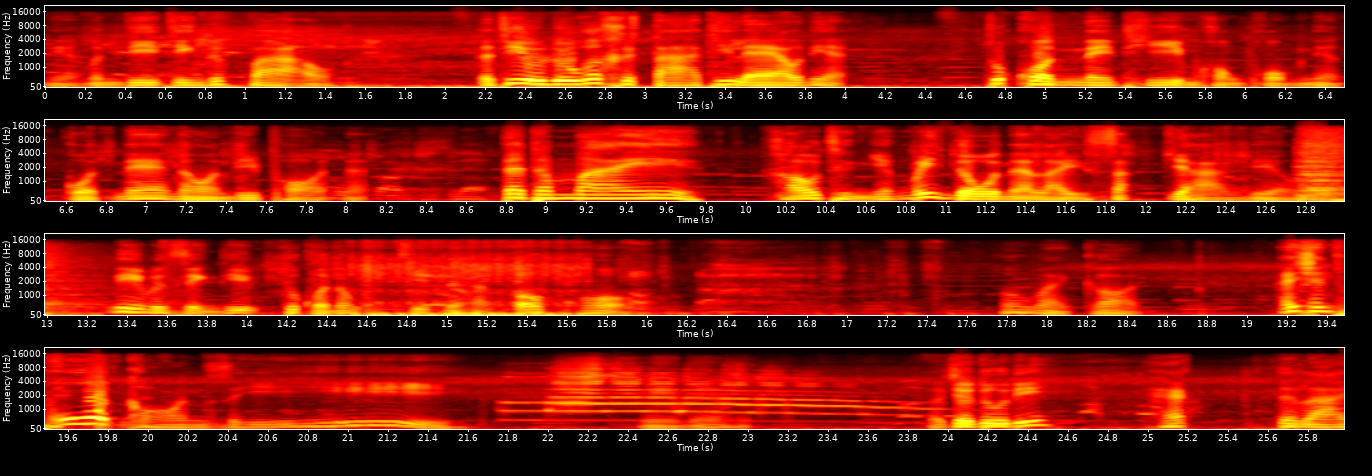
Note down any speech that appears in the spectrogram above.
เนี่ยมันดีจริงหรือเปล่า แต่ที่รู้ก็คือตาที่แล้วเนี่ย ทุกคนในทีมของผมเนี่ยกดแน่นอนรีพอร์ตนะ แต่ทำไมเขาถึงยังไม่โดนอะไรสักอย่างเดียว นี่เป็นสิ่งที่ทุกคนต้องคิดนะครับ โอ้โห โอ้ my god ให้ฉันพูดก่อนสินี่นะเราจะดูดิแฮกจะร้าย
